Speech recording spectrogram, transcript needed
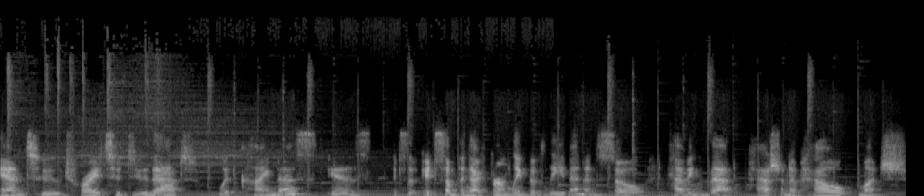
and to try to do that with kindness is it's it's something I firmly believe in, and so having that passion of how much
